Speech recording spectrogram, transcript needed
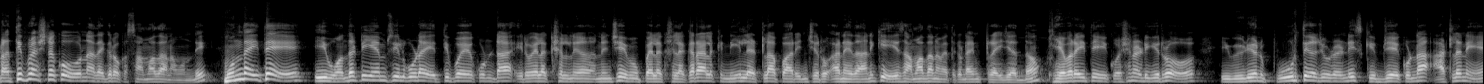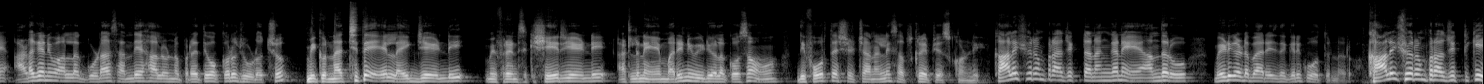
ప్రతి ప్రశ్నకు నా దగ్గర ఒక సమాధానం ఉంది. ముందైతే ఈ వంద టీఎంసీలు కూడా ఎత్తిపోయకుండా ఇరవై లక్షల నుంచి ముప్పై లక్షల ఎకరాలకి నీళ్ళు ఎట్లా పారించరు అనే దానికి సమాధానం వెతకడానికి ట్రై చేద్దాం. ఎవరైతే ఈ క్వశ్చన్ అడిగిరో ఈ వీడియోని పూర్తిగా చూడండి స్కిప్ చేయకుండా అట్లనే అడగని వాళ్ళకు కూడా సందేహాలు ఉన్న ప్రతి ఒక్కరూ చూడొచ్చు. మీకు నచ్చితే లైక్ చేయండి మీ ఫ్రెండ్స్కి షేర్ చేయండి అట్లనే మరిన్ని వీడియోల కోసం ది ఫోర్త్ ఎస్టేట్ ఛానల్ని సబ్స్క్రైబ్ చేసుకోండి. కాళేశ్వరం ప్రాజెక్ట్ అనగానే అందరూ మేడిగడ్డ బ్యారేజ్ దగ్గరికి పోతున్నారు. కాళేశ్వరం ప్రాజెక్టుకి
